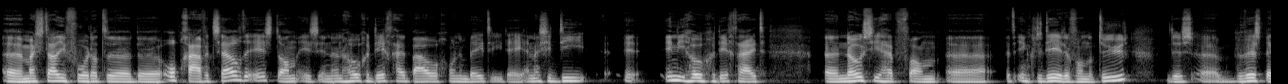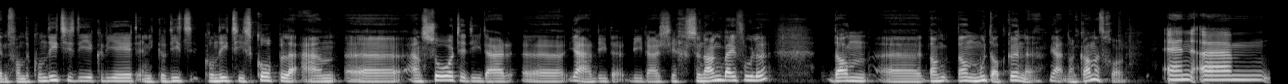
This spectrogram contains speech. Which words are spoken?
Maar stel je voor dat de, de opgave hetzelfde is, dan is in een hoge dichtheid bouwen gewoon een beter idee. En als je die in die hoge dichtheid uh, notie hebt van uh, het includeren van natuur. Dus uh, bewust bent van de condities die je creëert. En die condities koppelen aan, aan soorten die daar, ja, die, die daar zich senang bij voelen. Dan, dan, dan moet dat kunnen. Ja, dan kan het gewoon. En um,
